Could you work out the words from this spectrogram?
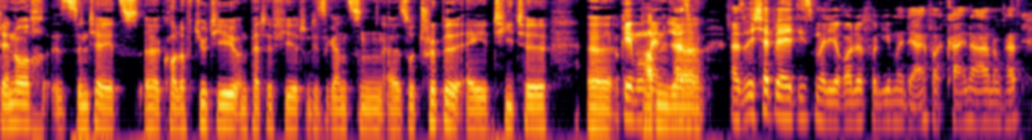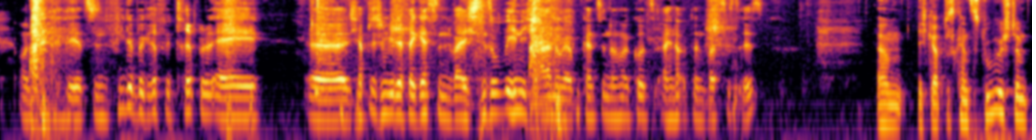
dennoch sind ja jetzt äh, Call of Duty und Battlefield und diese ganzen äh, so AAA-Titel äh, okay, Moment. haben ja. Also, also ich habe ja diesmal die Rolle von jemandem, der einfach keine Ahnung hat. Und jetzt sind viele Begriffe AAA. Äh, ich habe sie schon wieder vergessen, weil ich so wenig Ahnung habe. Kannst du noch mal kurz einordnen, was das ist? Ähm, ich glaube, das kannst du bestimmt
